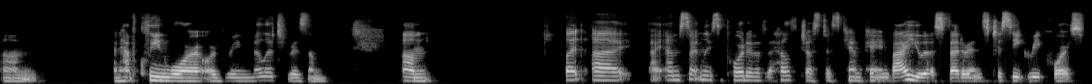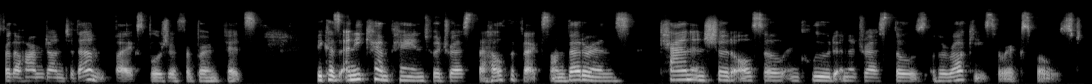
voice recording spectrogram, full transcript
um, and have clean war or green militarism. Um, but uh, I am certainly supportive of the health justice campaign by US veterans to seek recourse for the harm done to them by exposure for burn pits, because any campaign to address the health effects on veterans can and should also include and address those of Iraqis who are exposed.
